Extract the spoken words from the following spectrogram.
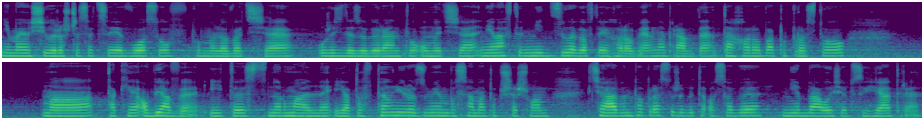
nie mają siły rozczesać sobie włosów, pomalować się, użyć dezodorantu, umyć się. Nie ma w tym nic złego w tej chorobie, naprawdę. Ta choroba po prostu ma takie objawy i to jest normalne i ja to w pełni rozumiem, bo sama to przeszłam. Chciałabym po prostu, żeby te osoby nie bały się psychiatry,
